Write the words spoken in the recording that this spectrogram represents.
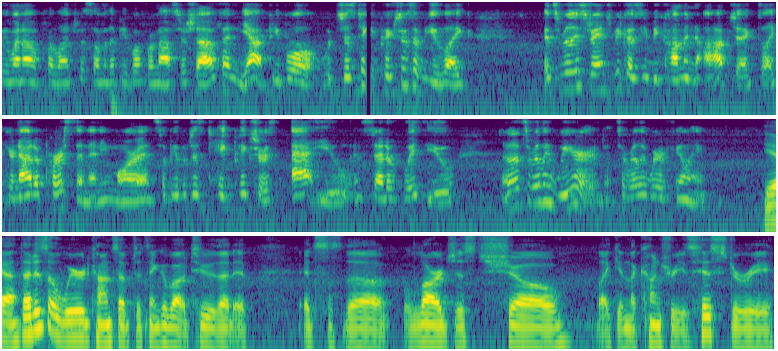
We went out for lunch with some of the people from MasterChef, and yeah, people would just take pictures of you. Like, it's really strange because you become an object. Like, you're not a person anymore, and so people just take pictures at you instead of with you, and that's really weird. It's a really weird feeling. Yeah, that is a weird concept to think about too. That if it's the largest show like in the country's history,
